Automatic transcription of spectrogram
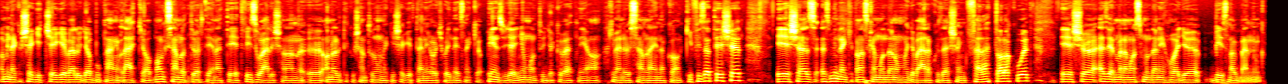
aminek a segítségével ugye a bupán látja a bankszámla történetét, vizuálisan, analitikusan tudunk neki segíteni, hogy hogy néznek ki a pénz pénzügyei nyomon tudja követni a kimenő számláinak a kifizetését, és ez, ez mindenképpen azt kell mondanom, hogy a várakozásaink felett alakult, és ezért merem azt mondani, hogy bíznak bennünk.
